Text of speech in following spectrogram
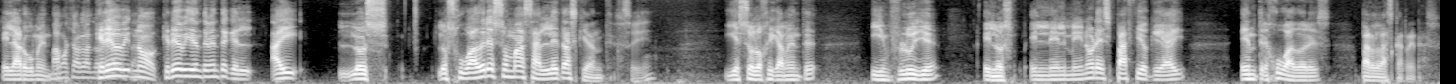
el argumento. Vamos hablando creo, de- no, creo evidentemente que el- hay los, los jugadores son más atletas que antes. Sí. Y eso, lógicamente, influye en, los, en el menor espacio que hay entre jugadores para las carreras.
